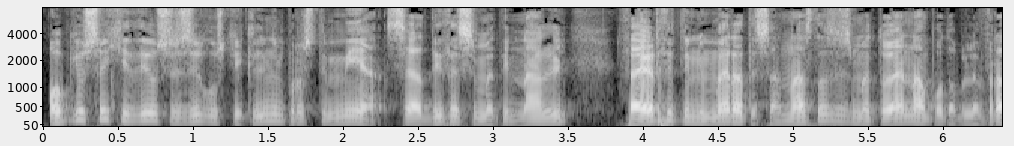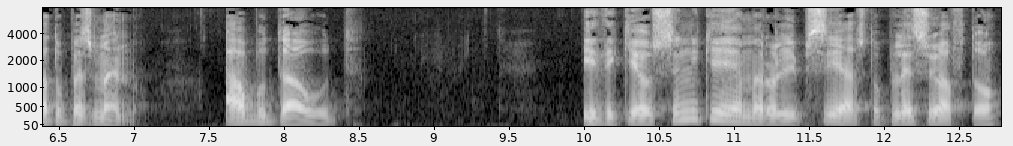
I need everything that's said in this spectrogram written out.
Όποιος έχει δύο συζύγους και κλείνει προς τη μία σε αντίθεση με την άλλη, θα έρθει την ημέρα της Ανάστασης με το ένα από τα πλευρά του πεσμένο. Αμπου Νταούντ Η δικαιοσύνη και η αμεροληψία στο πλαίσιο αυτό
